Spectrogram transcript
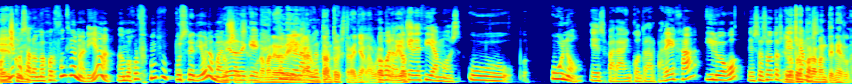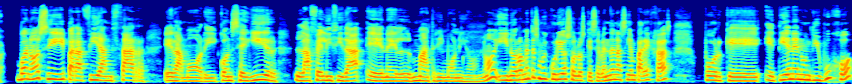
oye, pues a lo mejor funcionaría. A lo mejor pues sería una manera de que. Una manera de ligar un tanto extraña, Laura. Pues bueno, lo que decíamos, uno es para encontrar pareja y luego esos otros que el otro para mantenerla. Bueno, sí, para afianzar el amor y conseguir la felicidad en el matrimonio, ¿no? Y normalmente es muy curioso los que se venden así en parejas porque eh, tienen un dibujo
